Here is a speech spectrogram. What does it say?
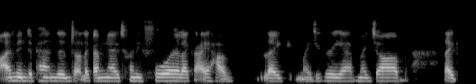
I'm independent, like I'm now 24, like I have like my degree, I have my job, like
